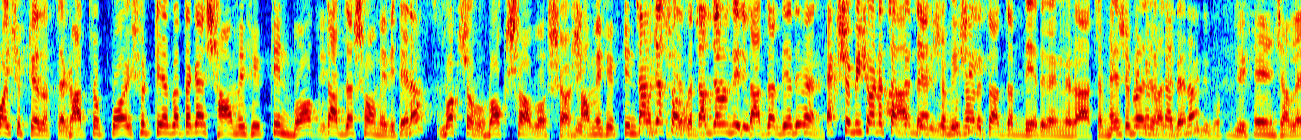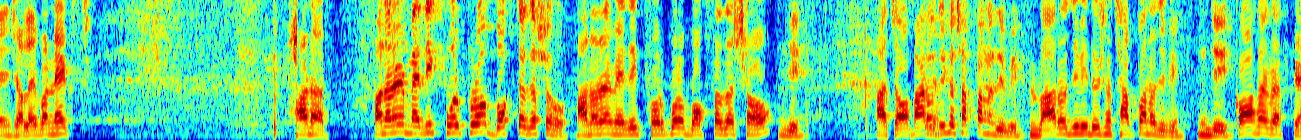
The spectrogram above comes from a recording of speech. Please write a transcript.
পঁয়ষট্টি হাজার টাকা। মাত্র পঁয়ষট্টি হাজার টাকায় শাওমি ফিফটিন বক্স চার্জার সহ মেবি তাই না? বক্স সহ। বক্স অবশ্য শাওমি ফিফটিন চার্জার সহ চার্জারও দিয়ে দিব। চার্জার দিয়ে দিবেন? একশো বিশ ওয়াটের চার্জার আচ্ছা দিয়ে একশো বিশ দিব চার্জার দিয়ে দেবেন আচ্ছা 120 প্রাইস আছে তাই না। ইনশাল্লাহ ইনশাল্লাহ। এবার নেক্সট হনার অনারের Magic four pro box charger সহ। হনারের Magic four pro box charger সহ। জি। আচ্ছা বারো ছাপ্পান্ন জিবি। বারো জিবি দুশো ছাপ্পান্ন জিবি। জি। কত থাকবে আজকে?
